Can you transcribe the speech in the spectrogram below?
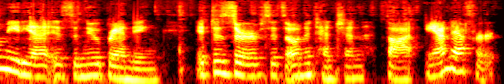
media is the new branding. It deserves its own attention, thought, and effort.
